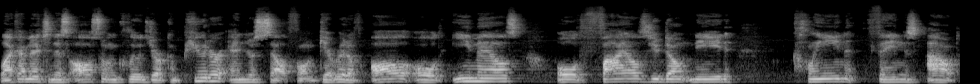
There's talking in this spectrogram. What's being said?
Like I mentioned, this also includes your computer and your cell phone. Get rid of all old emails, old files you don't need. Clean things out.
